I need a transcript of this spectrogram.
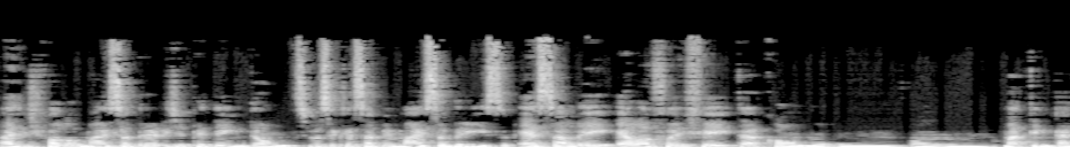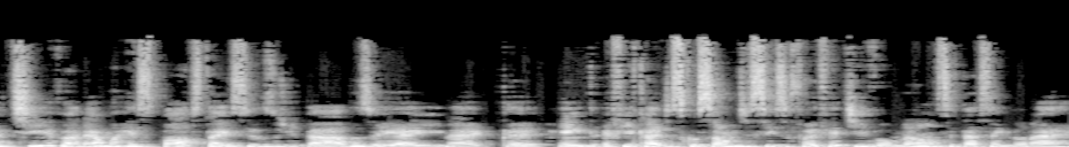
a gente falou mais sobre a LGPD, então, se você quer saber mais sobre isso, essa lei, ela foi feita como um, um- uma tentativa, né, uma resposta a esse uso de dados, e aí, né, que- entra- fica a discussão de se isso foi efetivo ou não, se tá sendo, né,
